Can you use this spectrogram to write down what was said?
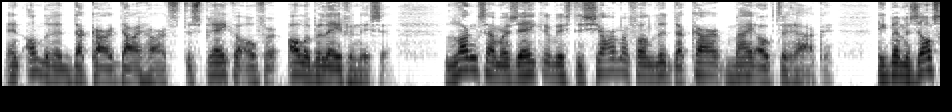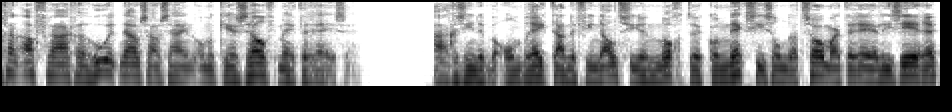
en andere Dakar diehards te spreken over alle belevenissen. Langzaam maar zeker wist de charme van Le Dakar mij ook te raken. Ik ben me zelfs gaan afvragen hoe het nou zou zijn om een keer zelf mee te racen. Aangezien het me ontbreekt aan de financiën nog de connecties om dat zomaar te realiseren,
